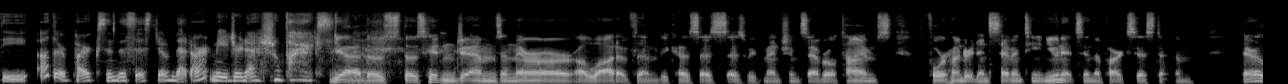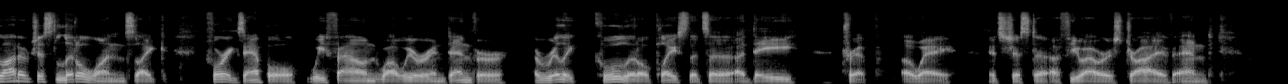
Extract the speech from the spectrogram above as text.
the other parks in the system that aren't major national parks. Yeah, those those hidden gems, and there are a lot of them because, as as we've mentioned several times, 417 units in the park system. There are a lot of just little ones. Like, for example, we found while we were in Denver a really cool little place that's a, a day trip away it's just a, a few hours drive, and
